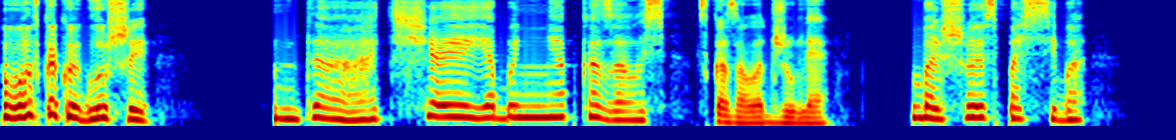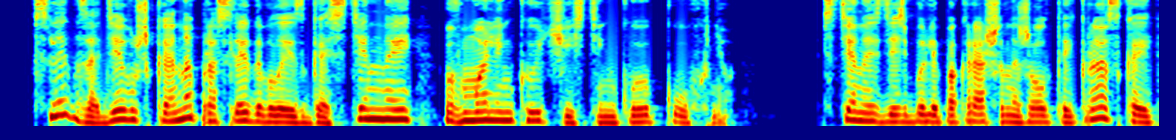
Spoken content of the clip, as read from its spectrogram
вон в какой глуши». «Да, от чая я бы не отказалась», — сказала Джулия. «Большое спасибо». Вслед за девушкой она проследовала из гостиной в маленькую чистенькую кухню. Стены здесь были покрашены желтой краской,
